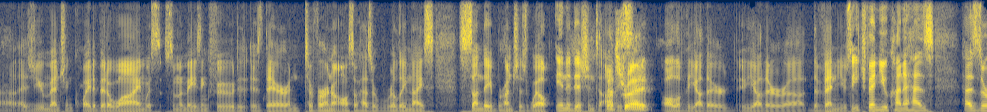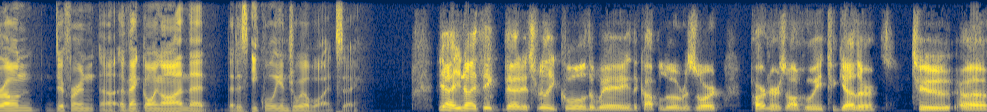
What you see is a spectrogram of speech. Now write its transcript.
uh, as you mentioned, quite a bit of wine with some amazing food is, is, there. And Taverna also has a really nice Sunday brunch as well. In addition to obviously right. all of the other the other uh, the venues. Each venue kind of has has their own different uh, event going on that that is equally enjoyable. I'd say. Yeah, you know, I think that it's really cool the way the Kapalua Resort partners all hui together to uh,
